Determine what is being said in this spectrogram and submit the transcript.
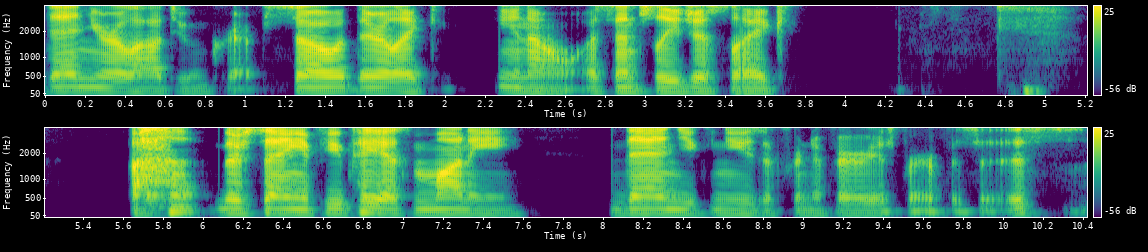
then you're allowed to encrypt." So they're like, you know, essentially just like they're saying, if you pay us money, then you can use it for nefarious purposes.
